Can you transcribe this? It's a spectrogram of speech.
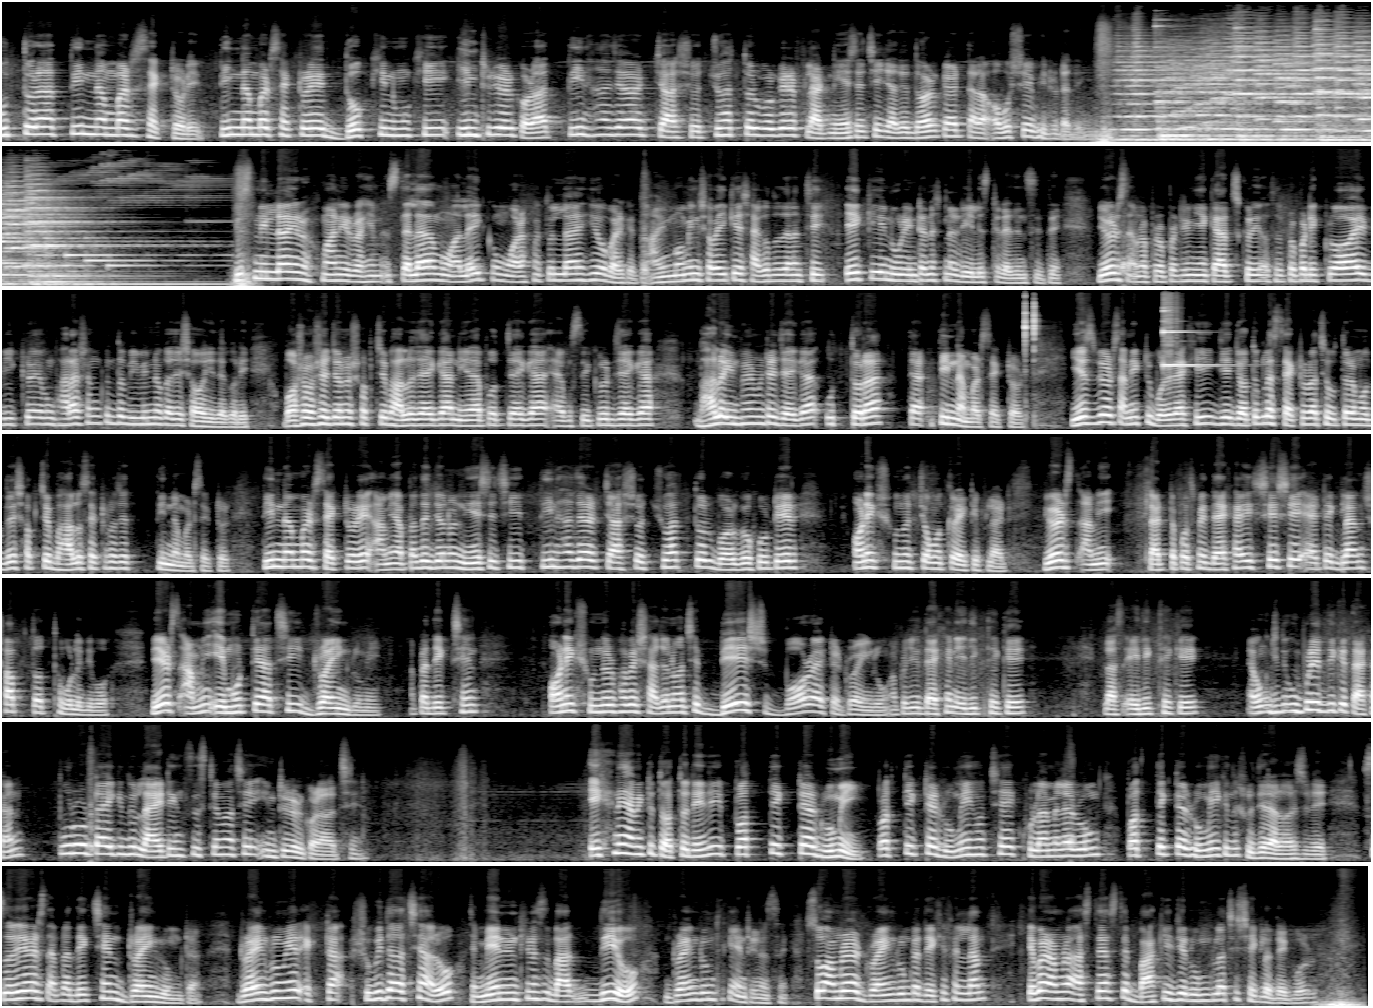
উত্তরা তিন নাম্বার সেক্টরে, তিন নাম্বার সেক্টরে দক্ষিণমুখী ইন্টেরিয়র করা তিন হাজার চারশো চুয়াত্তর বর্গের ফ্ল্যাট নিয়ে এসেছি। যাদের দরকার তারা অবশ্যই ভিডিওটা দেখবে বিসমিল্লাহ রহমানির রহিম। আসসালামু আলাইকুম ওরহমতুল্লাহি ওবরকাত আমি মমিন, সবাইকে স্বাগত জানাচ্ছি A K Noor international real estate এজেন্সিতে। ভিউয়ার্স আমরা প্রপার্টি নিয়ে কাজ করি, অর্থাৎ প্রপার্টি ক্রয়, বিক্রয় এবং ভাড়া সংক্রান্ত বিভিন্ন কাজে সহযোগিতা করি। বসবাসের জন্য সবচেয়ে ভালো জায়গা, নিরাপদ জায়গা এবং সিকিউর জায়গা, ভালো এনভায়রনমেন্টের জায়গা উত্তরা তিন নাম্বার সেক্টর ইয়েস ভিউয়ার্স আমি একটু বলে রাখি যে যতগুলো সেক্টর আছে উত্তরের মধ্যে, সবচেয়ে ভালো সেক্টর হচ্ছে তিন নাম্বার সেক্টর তিন নাম্বার সেক্টরে আমি আপনাদের জন্য নিয়ে এসেছি তিন হাজার চারশো চুয়াত্তর বর্গফুটের অনেক সুন্দর চমৎকার একটি ফ্ল্যাট ভিউয়ার্স আমি ফ্ল্যাটটা প্রথমে দেখাই, শেষে অ্যাট এ গ্ল্যান্স সব তথ্য বলে দিব। ভিউয়ার্স আমি এই মুহূর্তে আছি ড্রয়িং রুমে আপনারা দেখছেন, অনেক সুন্দরভাবে সাজানো আছে, বেশ বড় একটা ড্রয়িং রুম আপনি যদি দেখেন এই দিক থেকে প্লাস এই দিক থেকে এবং যদি উপরের দিকে তাকান, পুরোটাই কিন্তু লাইটিং সিস্টেম আছে ইন্টেরিয়র করা আছে। এখানে আমি একটু তথ্য দিই যে প্রত্যেকটা রুমেই প্রত্যেকটা রুমেই হচ্ছে খোলামেলা রুম প্রত্যেকটা রুমেই কিন্তু সূর্যের আলো আসবে। সো ভিউয়ার্স আপনারা দেখছেন ড্রয়িং রুমটা ড্রয়িং রুমের একটা সুবিধা আছে আরও মেন এন্ট্রেন্স বাদ দিয়েও ড্রয়িং রুম থেকে এন্ট্রেন্স আছে সো আমরা ড্রয়িং রুমটা দেখে ফেললাম। এবার আমরা আস্তে আস্তে বাকি যে রুমগুলো আছে, সেগুলো দেখব।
